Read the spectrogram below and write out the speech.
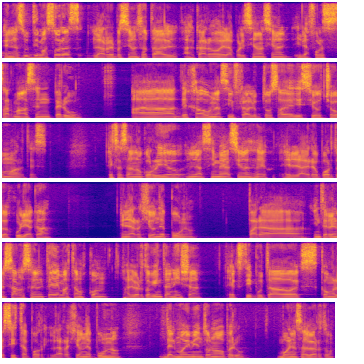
En las últimas horas, la represión estatal a cargo de la Policía Nacional y las Fuerzas Armadas en Perú ha dejado una cifra luctuosa de 18 muertes. Estas han ocurrido en las inmediaciones del aeropuerto de Juliacá, en la región de Puno. Para interesarnos en el tema, estamos con Alberto Quintanilla, exdiputado, excongresista por la región de Puno, del Movimiento Nuevo Perú. Buenas, Alberto.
